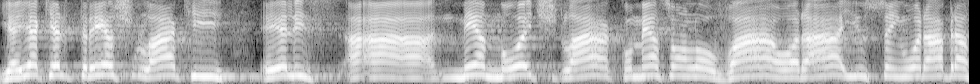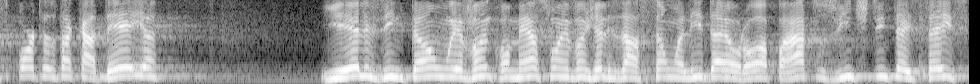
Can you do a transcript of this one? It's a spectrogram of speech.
E aí aquele trecho lá que eles, à, meia-noite lá, começam a louvar, a orar, e o Senhor abre as portas da cadeia, e eles então começam a evangelização ali da Europa. Atos 20, 36,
